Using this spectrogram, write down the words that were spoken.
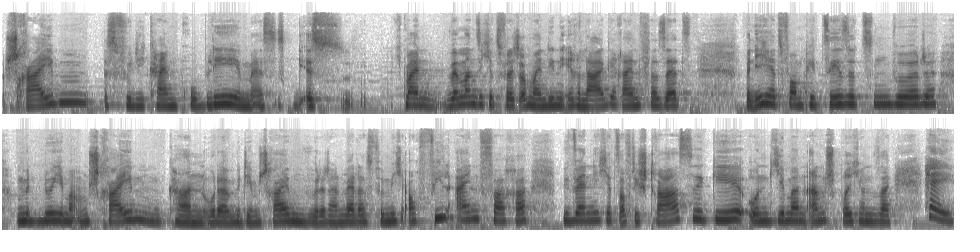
schreiben ist für die kein Problem. Es ist ich meine, wenn man sich jetzt vielleicht auch mal in ihre Lage reinversetzt, wenn ich jetzt vorm PC sitzen würde und mit nur jemandem schreiben kann oder mit dem schreiben würde, dann wäre das für mich auch viel einfacher, wie wenn ich jetzt auf die Straße gehe und jemanden anspreche und sage, hey,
